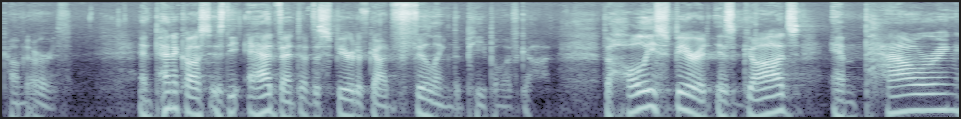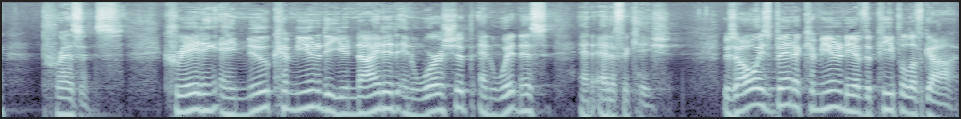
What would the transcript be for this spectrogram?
come to earth. And Pentecost is the advent of the Spirit of God filling the people of God. The Holy Spirit is God's empowering presence, creating a new community united in worship and witness and edification. There's always been a community of the people of God.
